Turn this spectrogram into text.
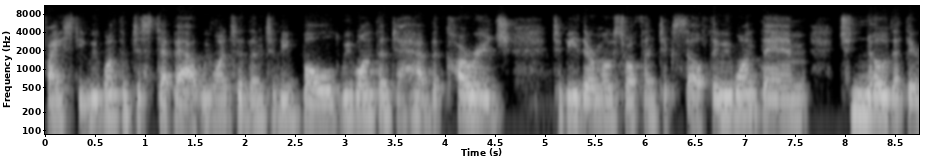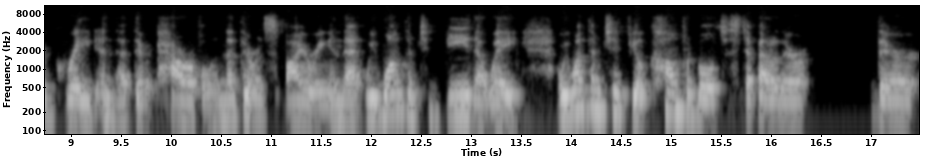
feisty. We want them to step out. We want them to be bold. We want them to have the courage to be their most authentic self. We want them to know that they're great and that they're powerful and that they're inspiring and that we want them to be that way. We want them to feel comfortable to step out of their their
